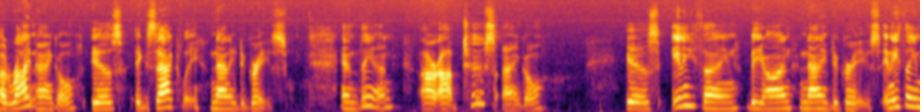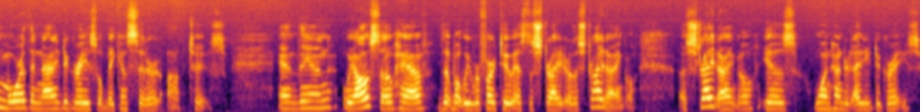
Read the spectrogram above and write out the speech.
a right angle is exactly 90 degrees. And then our obtuse angle is anything beyond 90 degrees. Anything more than 90 degrees will be considered obtuse. And then we also have the, what we refer to as the straight or the straight angle. A straight angle is 180 degrees.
